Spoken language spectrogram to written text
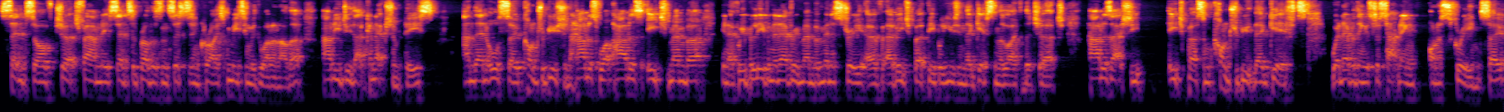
sense of church family, sense of brothers and sisters in Christ meeting with one another? How do you do that connection piece? And then also contribution. How does what? How does each member, you know, if we believe in an every member ministry of, of each people using their gifts in the life of the church, how does actually each person contribute their gifts when everything is just happening on a screen? So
